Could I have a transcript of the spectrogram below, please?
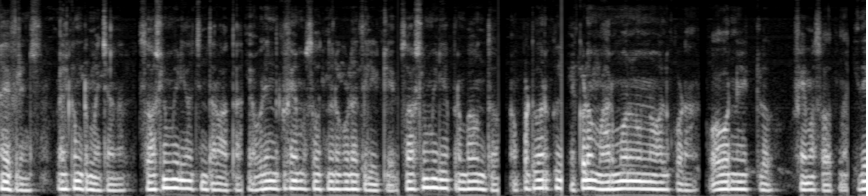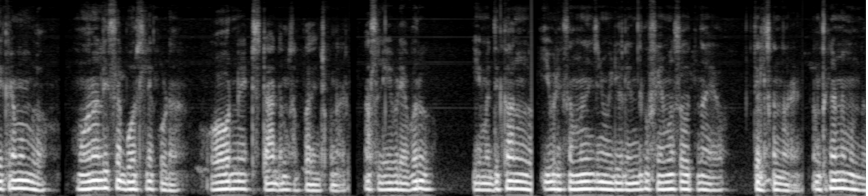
Hi friends welcome to my channel social media వచ్చిన తర్వాత ఎవరెందుకు ఫేమస్ అవుతున్నారో కూడా తెలియట్లేదు. సోషల్ మీడియా ప్రభావంతో అప్పటి వరకు ఎక్కడో మారుమూలన ఉన్న వాళ్ళు కూడా ఓవర్ నైట్లో ఫేమస్ అవుతున్నారు. ఇదే క్రమంలో మోనాలిసా బోర్స్లే కూడా ఓవర్ నైట్ స్టార్డమ్ సంపాదించుకున్నారు. అసలు ఈవిడెవరు? ఈ మధ్యకాలంలో ఈవిడికి సంబంధించిన వీడియోలు ఎందుకు ఫేమస్ అవుతున్నాయో తెలుసుకుందాం అంతకన్నా ముందు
